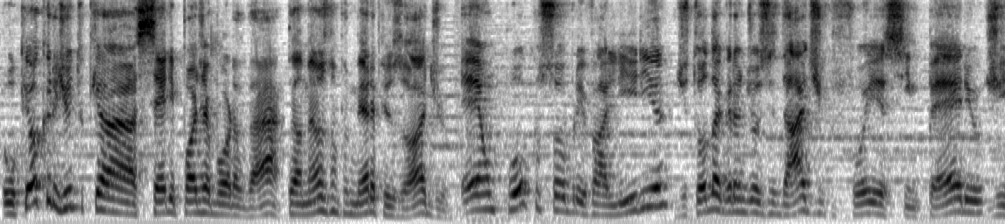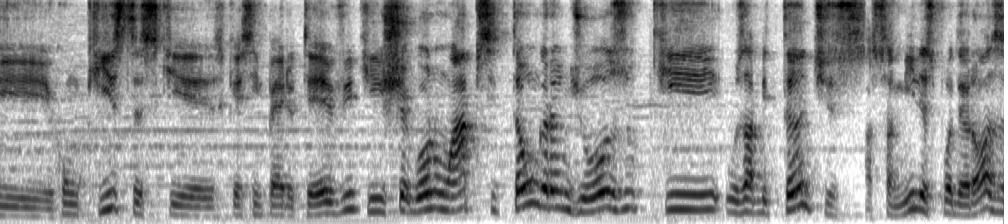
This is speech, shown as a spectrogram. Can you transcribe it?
O que eu acredito que a série pode abordar, pelo menos no primeiro episódio, é um pouco sobre Valíria, de toda a grandiosidade que foi esse império, de conquistas que, que esse império teve, que chegou num ápice tão grandioso que os habitantes, as famílias poderosas,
